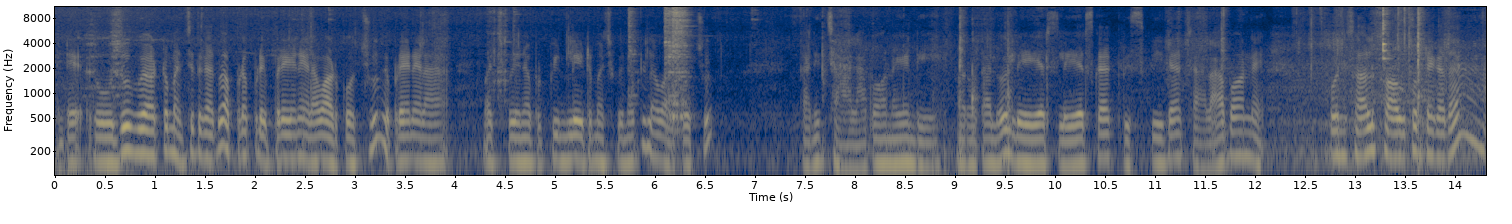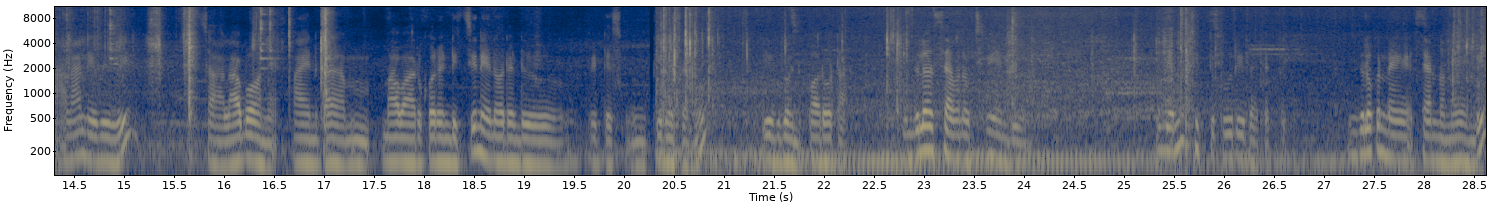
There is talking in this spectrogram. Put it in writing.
అంటే రోజు వాడటం మంచిది కాదు. అప్పుడప్పుడు ఎప్పుడైనా ఇలా వాడుకోవచ్చు ఎప్పుడైనా ఇలా మర్చిపోయినప్పుడు పిండి లేట మర్చిపోయినప్పుడు ఇలా వాడుకోవచ్చు. కానీ చాలా బాగున్నాయండి పరోటాలు. లేయర్స్ లేయర్స్గా క్రిస్పీగా చాలా బాగున్నాయి. కొన్నిసార్లు సాగుతుంటాయి కదా అలా లేవు ఇవి. చాలా బాగున్నాయి. మా ఆయనక మా వారికో రెండు ఇచ్చి నేను రెండు పెట్టేసుకుని తినేసాను. ఇదిగోండి పరోటా. ఇందులో సెవెన్ వచ్చినాయండి. ఇదేమో చిట్టుపూరి ప్యాకెట్. ఇందులో ఒక నై టెన్ ఉన్నాయండి.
